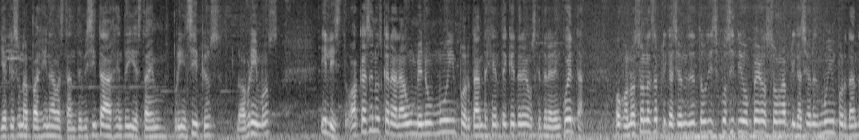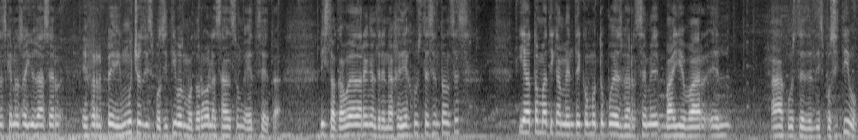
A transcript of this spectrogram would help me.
ya que es una página bastante visitada, gente, y está en principios. Lo abrimos y listo. Acá se nos cargará un menú muy importante, gente, que tenemos que tener en cuenta. Ojo, no son las aplicaciones de tu dispositivo, pero son aplicaciones muy importantes que nos ayuda a hacer FRP en muchos dispositivos, Motorola, Samsung, etc. Listo, acá voy a dar en el drenaje de ajustes entonces. Y automáticamente, como tú puedes ver, se me va a llevar el ajuste del dispositivo.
